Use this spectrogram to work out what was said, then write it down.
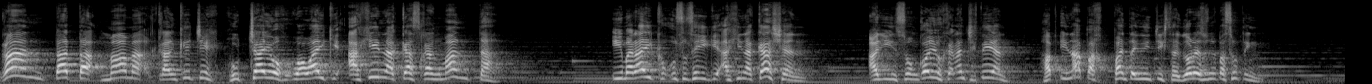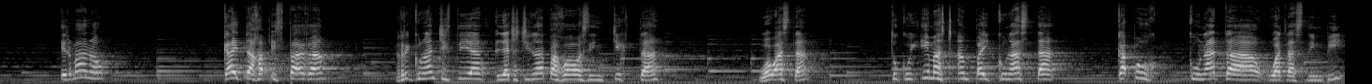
Gan tata mama kankichik huchayo wawayki ajina kasqanmanta. Imarayku ususayki ajina kashan. Allin songoyo kananchik tiyan. Hap'inapaq pantayninchik gloria señor pasutin. Hermano, kayta hap'ispaqa rikunanchik tiyan llachachinapaq wawasinchikta wawasta tukuy imas ch'ampaykunasta kapuq kunata watasninpi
